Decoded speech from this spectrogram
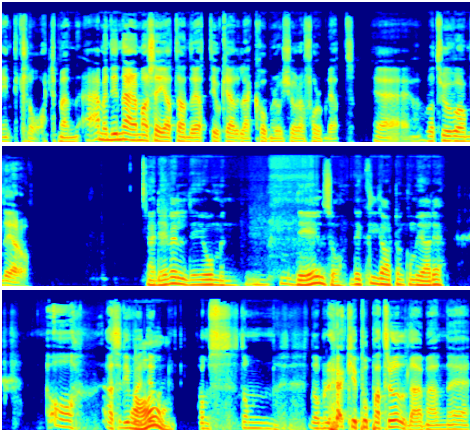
Eh, inte klart, men, eh, men det närmar sig att Andretti och Cadillac kommer att köra Formel 1. Eh, vad tror du om det då? Ja, det är väl, jo men det är ju så. Det är klart de kommer göra det. Ja, alltså det var, ja. de, de, de, de röker ju på patrull där, men eh,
